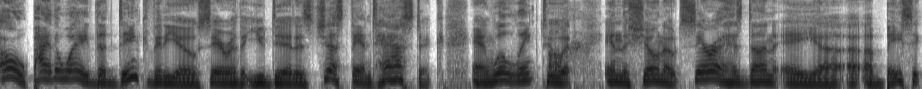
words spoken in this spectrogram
Oh, by the way, the Dink video, Sarah, that you did is just fantastic, and we'll link to it in the show notes. Sarah has done a uh, a a basic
